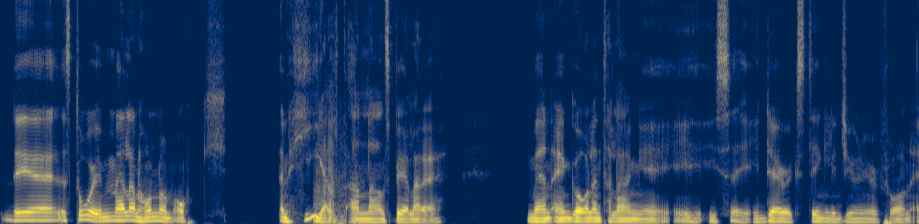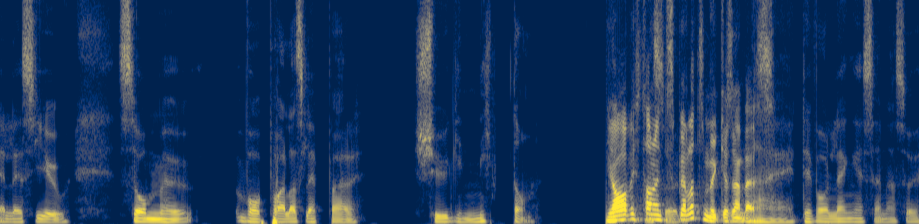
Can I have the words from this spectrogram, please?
det, det, står ju mellan honom och en helt mm. annan spelare. Men en galen talang i, i, i sig, i Derek Stingley Jr från LSU, som eh, var på alla släppar 2019. Ja, visst har han inte alltså, spelat så mycket sedan dess. Nej, det var länge sedan. Alltså,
